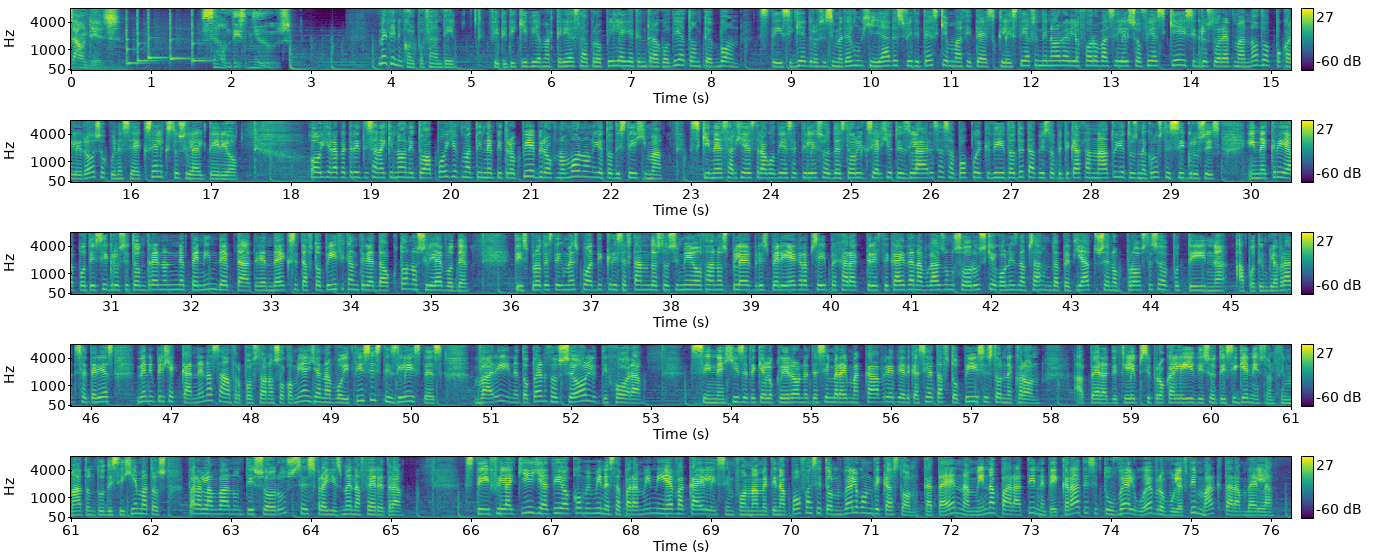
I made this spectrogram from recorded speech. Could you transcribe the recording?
Soundies. Soundies News. Με την Νικόλ Ποφάντη. Φοιτητική διαμαρτυρία στα προπήλαια για την τραγωδία των τεμπών. Στη συγκέντρωση συμμετέχουν χιλιάδες φοιτητές και μαθητές. Κλειστή αυτήν την ώρα η λεωφόρο Βασιλή Σοφίας και η σύγκρουση του ρεύμα Νόδου από όπου είναι σε εξέλιξη το συλλαλητήριο. Ο Γεραπετρίτης ανακοινώνει το απόγευμα την Επιτροπή Εμπειρογνωμόνων για το δυστύχημα. Σκηνές αρχαίες τραγωδίε εκτελήσονται στο ληξιαρχείο της Λάρισας, από όπου εκδίδονται τα πιστοποιητικά θανάτου για τους νεκρούς της σύγκρουσης. Οι νεκροί από τη σύγκρουση των τρένων είναι 57, 36 ταυτοποιήθηκαν, 38 νοσηλεύονται. Τις πρώτες στιγμές που αντίκρισε φτάνοντας στο σημείο, ο Θάνος Πλεύρης περιέγραψε, είπε χαρακτηριστικά είδα να βγάζουν σωρούς και γονείς να ψάχνουν τα παιδιά τους, ενώ πρόσθεσε από την, από την πλευρά της εταιρείας δεν υπήρχε κανένας άνθρωπος στα νοσοκομεία για να βοηθήσεις στις λίστες. Βαρύ είναι το πένθος σε όλη τη χώρα. Συνεχίζεται και ολοκληρώνεται σήμερα η μακάβρια διαδικασία ταυτοποίησης των νεκρών. Απέραντη θλίψη προκαλεί είδηση ότι οι συγγενείς των θυμάτων του δυστυχήματος παραλαμβάνουν τις όρους σε σφραγισμένα φέρετρα. Στη φυλακή για δύο ακόμη μήνες θα παραμείνει η Εύα Κάιλι σύμφωνα με την απόφαση των Βέλγων δικαστών. Κατά ένα μήνα παρατείνεται η κράτηση του Βέλγου Ευρωβουλευτή Μάρκ Ταραμπέλα.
